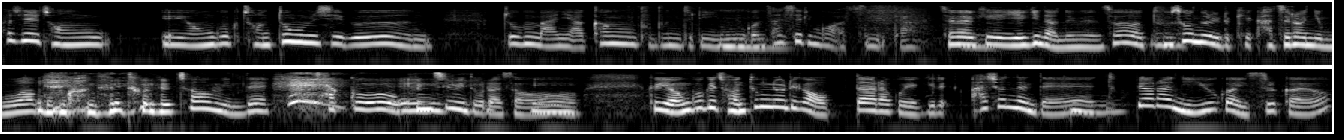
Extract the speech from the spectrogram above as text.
사실 정 예, 영국 전통 음식은 좀 많이 약한 부분들이 있는 건 음. 사실인 것 같습니다. 제가 이렇게 네. 얘기 나누면서 두 음. 손을 이렇게 가지런히 모아본 거는 돈을 처음인데 자꾸 네. 군침이 돌아서 네. 그 영국의 전통 요리가 없다라고 얘기를 하셨는데 음. 특별한 이유가 있을까요?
